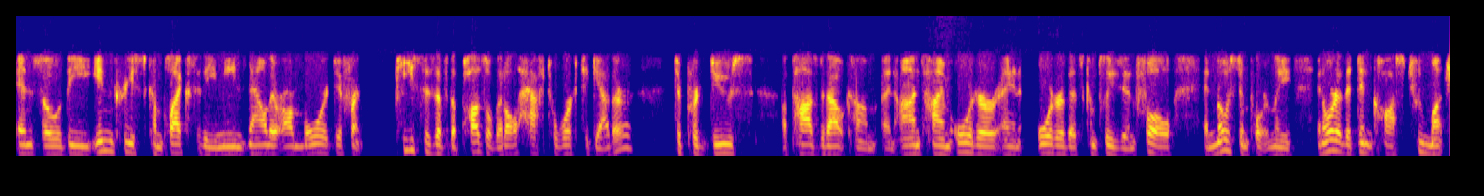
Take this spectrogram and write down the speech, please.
And so the increased complexity means now there are more different pieces of the puzzle that all have to work together to produce a positive outcome, an on time order, an order that's completed in full, and most importantly, an order that didn't cost too much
